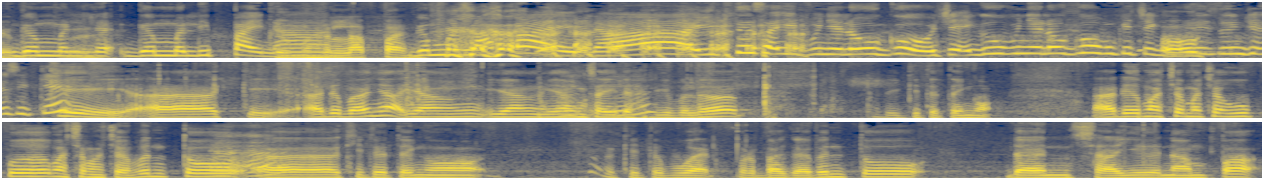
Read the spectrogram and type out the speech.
ya. Gemel, gemelipan. Gemerlapan. Gemerlapan. nah, itu saya punya logo. Cikgu punya logo mungkin cikgu okay. boleh tunjuk sikit. Okey, uh, okey. Ada banyak yang yang yang saya dah develop. Jadi kita tengok. Ada macam-macam rupa, macam-macam bentuk. Uh-huh. Uh, kita tengok kita buat pelbagai bentuk dan saya nampak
